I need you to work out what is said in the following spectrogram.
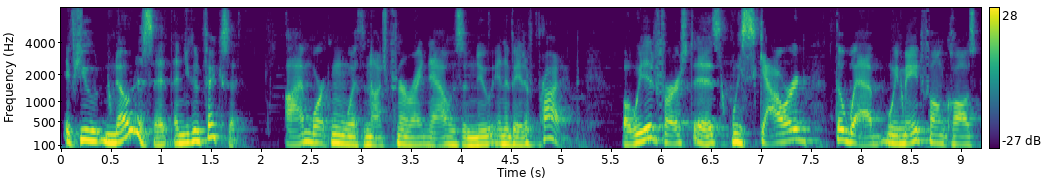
If you notice it, then you can fix it. I'm working with an entrepreneur right now who's a new innovative product. What we did first is we scoured the web, we made phone calls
